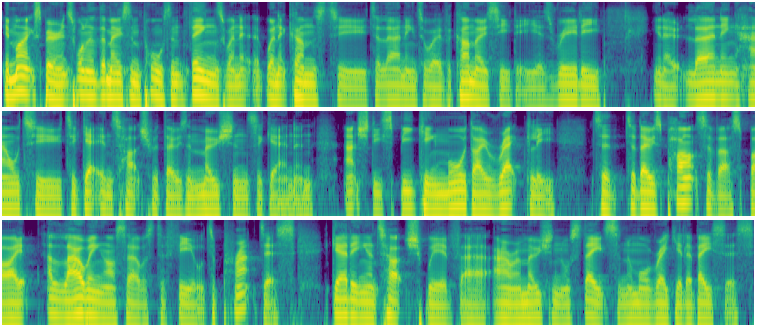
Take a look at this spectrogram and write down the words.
In my experience, one of the most important things when it when it comes to to learning to overcome OCD is really you know learning how to to get in touch with those emotions again and actually speaking more directly to, to those parts of us by allowing ourselves to feel to practice getting in touch with uh, our emotional states on a more regular basis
